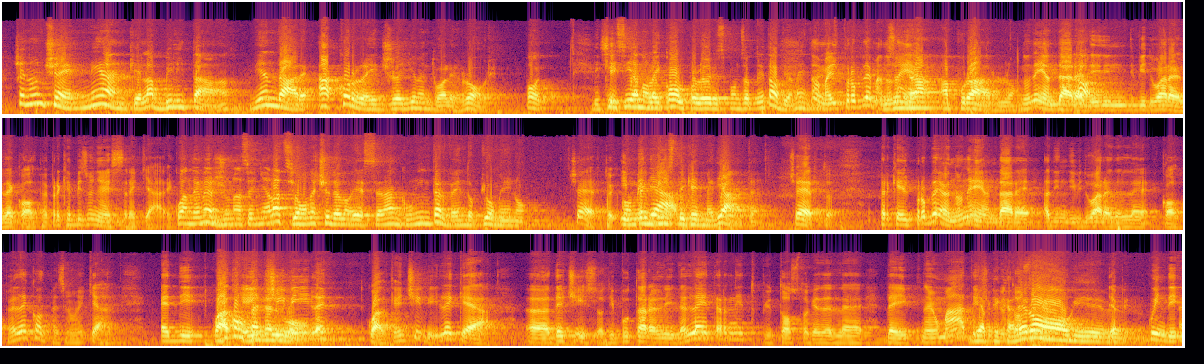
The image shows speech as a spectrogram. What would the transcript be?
Cioè non c'è neanche l'abilità di andare a correggere gli eventuali errori. Poi di chi sì. siano le colpe o le responsabilità ovviamente no, ma il problema non è, appurarlo. Non è andare no. ad individuare le colpe perché bisogna essere chiari. Quando emerge una segnalazione ci deve essere anche un intervento più o meno certo, con tempistiche immediate. Certo, perché il problema non è andare ad individuare delle colpe, le colpe sono chiare, è di qualche incivile, qualche incivile che ha eh, deciso di buttare lì dell'Ethernet piuttosto che delle, dei pneumatici. Di appiccare roghi. Di, quindi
